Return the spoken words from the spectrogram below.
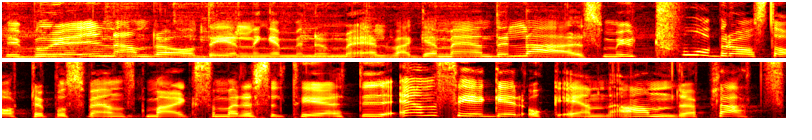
Vi börjar i den andra avdelningen med nummer 11, Gamin Delär som har gjort två bra starter på svensk mark som har resulterat i en seger och en andra plats.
